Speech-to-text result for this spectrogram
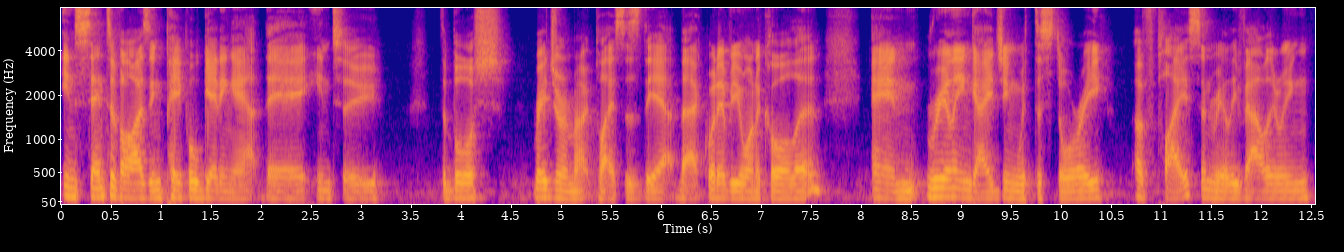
incentivizing people getting out there into the bush regional remote places the outback whatever you want to call it and really engaging with the story of place and really valuing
